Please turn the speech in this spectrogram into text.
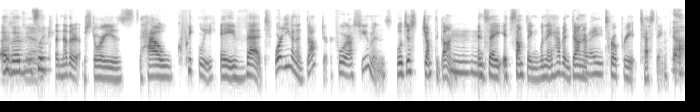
And then it's like, Another story is how quickly a vet or even a doctor for us humans will just jump the gun Mm. and say it's something when they haven't done right. appropriate testing. yeah,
